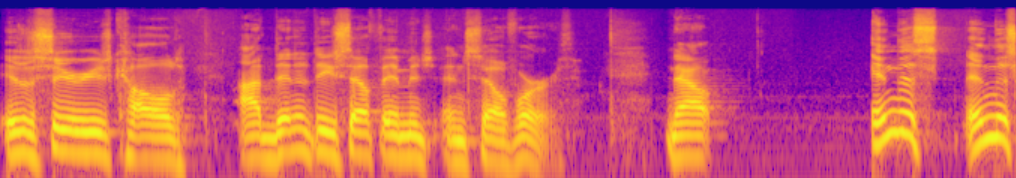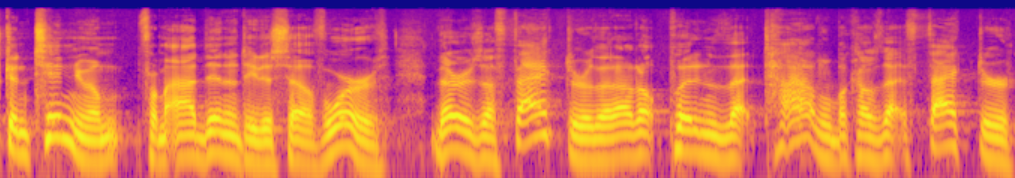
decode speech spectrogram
is a series called Identity, Self Image, and Self Worth. Now, in this, in this continuum from identity to self worth, there is a factor that I don't put into that title because that factor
